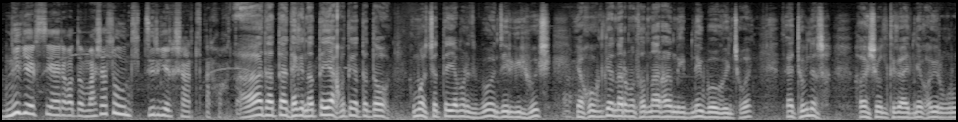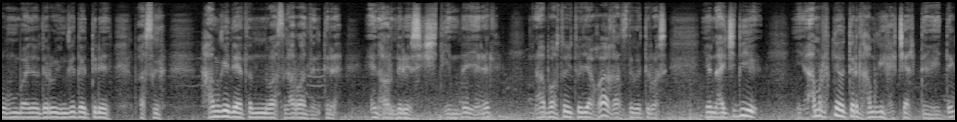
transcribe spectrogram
нэг ярьсан яриаг одоо маш олон хүнд зэрэг ярих шаардлага гарах байх та. Аа да да тэг одоо яг тэгээд одоо хүмүүс одоо ямар бөөн зэрэг ирэх вэ? Яг өглөө нар мөн нар хаа нэг нэг бөөгөн ч бай. За түүнээс хойш бол тэгээд нэг 2 3 хүн байна дөрөв ингээд өдрийн бас хамгийн дэд нь бас гараад энэ тэр энэ хорн дээрээс шүү дээ. Энд яриад аа бос үед явах ганц нэг өдөр бас энэ ажлын амралтын өдөр хамгийн хачаалтай байдаг.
